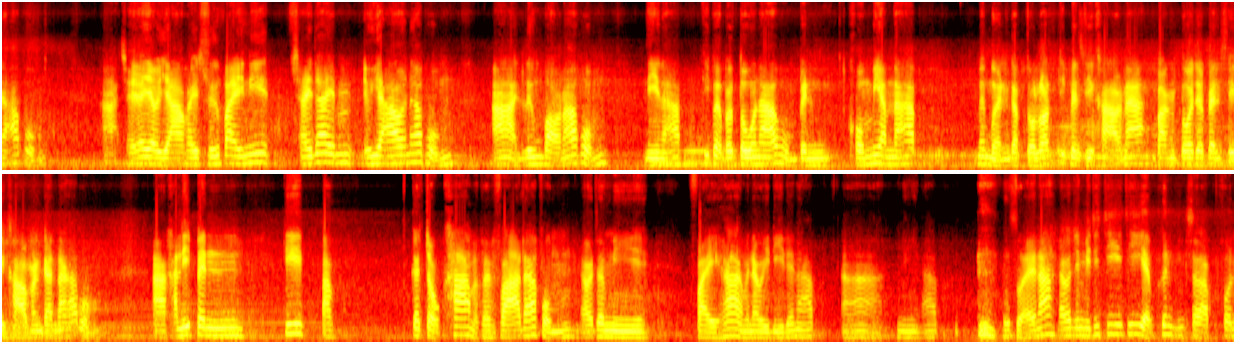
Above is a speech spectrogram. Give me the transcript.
นะครับผมอ่าใช้ได้ยาวๆใครซื้อไปนี่ใช้ได้ยาวๆนะครับผมอ่าลืมบอกนะครับผมนี่นะครับ ที่เปิดประตูนะครับผมเป็นโครเมียมนะครับ ไม่เหมือนกับตัวรถที่เป็นสีขาวนะ บางตัวจะเป็นสีขาวเหมือนกันนะครับผมอ่าคันนี้เป็นที่ปรับกระจกข้างแบบไฟฟ้านะครับผมแล้วจะมีไฟข้างเป็น LED ด้วยนะครับ อ่านี่ครับ สวยๆนะแล้วก็จะมีที่ที่ที่เหยียบขึ้นสำหรับคน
